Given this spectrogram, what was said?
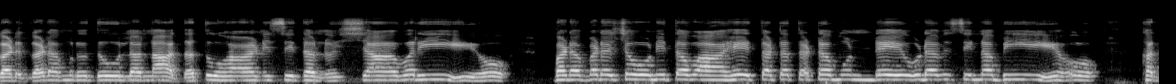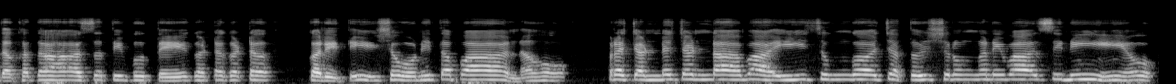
गडगड मृदुल नाद तुहाणीसी धनुष्यावरी हो। बडबड शोणित वाहे तट तट मुंडे उडविसी नभी हो। खद खद हसती भूते घट घट करीती शोणित पान हो. प्रचंड चंडाबाई सुंग चतुशृंग निवासिनी हो.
